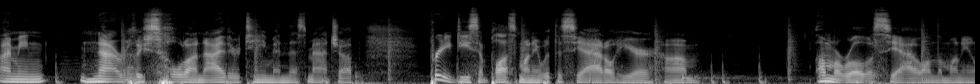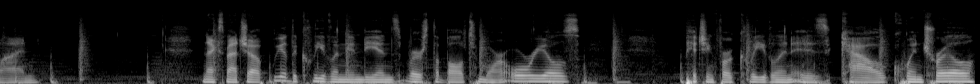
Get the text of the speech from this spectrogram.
I mean, not really sold on either team in this matchup. Pretty decent plus money with the Seattle here. Um, I'm to roll with Seattle on the money line. Next matchup, we have the Cleveland Indians versus the Baltimore Orioles. Pitching for Cleveland is Cal Quantrill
